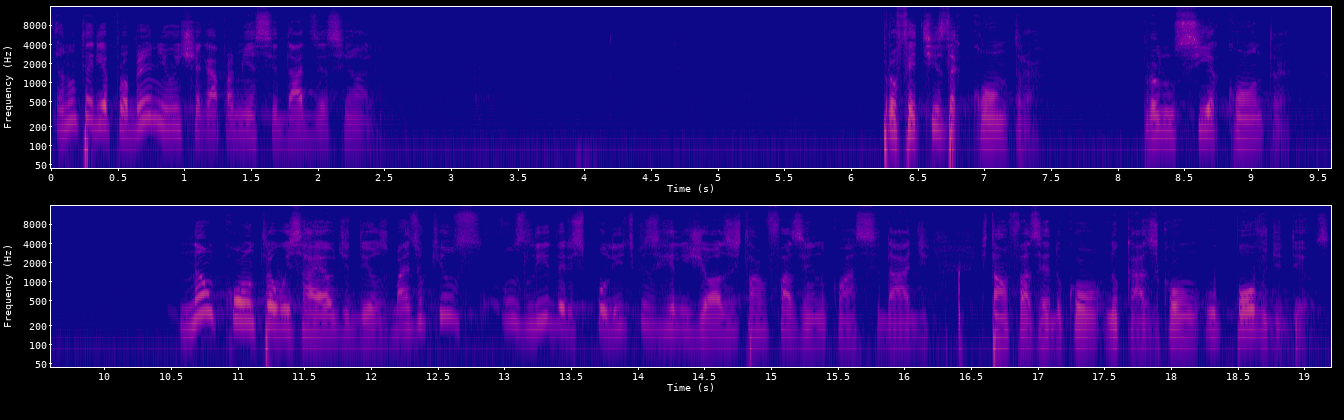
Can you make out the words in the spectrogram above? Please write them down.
eu não teria problema nenhum em chegar para minha cidade e dizer assim: olha, profetiza contra, pronuncia contra. Não contra o Israel de Deus, mas o que os, os líderes políticos e religiosos estavam fazendo com a cidade, estavam fazendo, com, no caso, com o povo de Deus.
